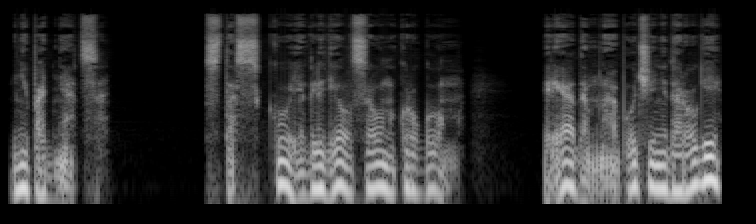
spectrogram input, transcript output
не подняться. С тоской огляделся он кругом. Рядом на обочине дороги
